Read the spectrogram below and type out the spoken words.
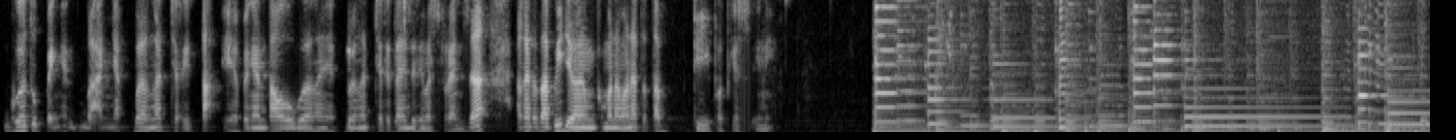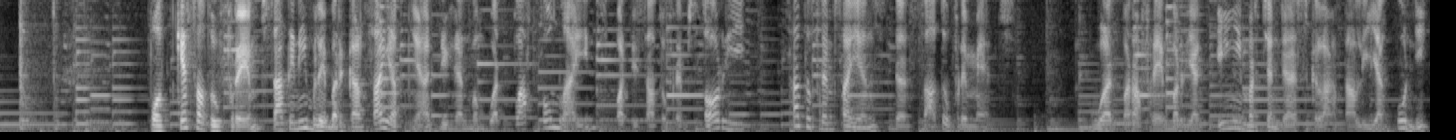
gue tuh pengen banyak banget cerita ya. Pengen tahu banyak banget ceritanya dari Mas Frenza. Akan tetapi jangan ke mana-mana tetap di podcast ini Podcast Satu Frame saat ini melebarkan sayapnya dengan membuat platform lain seperti Satu Frame Story, Satu Frame Science, dan Satu Frame Match. Buat para framer yang ingin merchandise gelang tali yang unik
